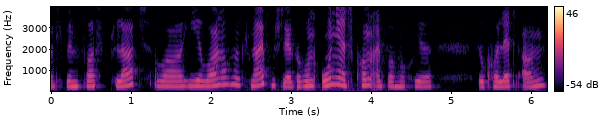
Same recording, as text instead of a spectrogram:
Gott, ich bin fast platt. Aber hier war noch eine Kneipenschlägerin. Und jetzt kommt einfach noch hier so Colette an.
